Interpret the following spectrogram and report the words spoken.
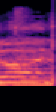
door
